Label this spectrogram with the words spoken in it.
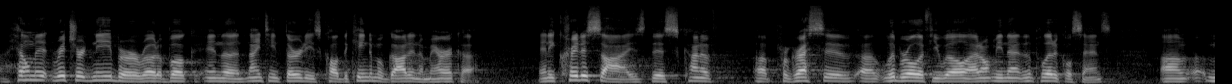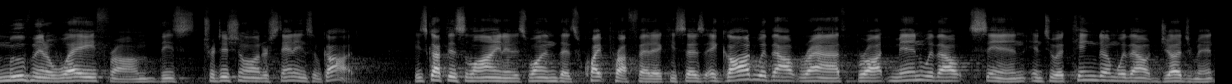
Uh, Helmut Richard Niebuhr wrote a book in the 1930s called The Kingdom of God in America. And he criticized this kind of uh, progressive, uh, liberal, if you will, I don't mean that in the political sense, um, movement away from these traditional understandings of God. He's got this line, and it's one that's quite prophetic. He says, A God without wrath brought men without sin into a kingdom without judgment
